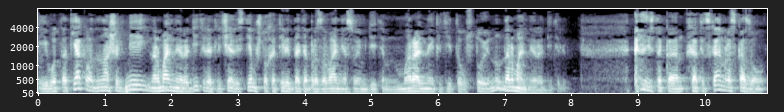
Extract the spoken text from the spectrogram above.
И вот от Якова до наших дней нормальные родители отличались тем, что хотели дать образование своим детям, моральные какие-то устои, ну, нормальные родители. Есть такая, Хафицхайм рассказывал,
